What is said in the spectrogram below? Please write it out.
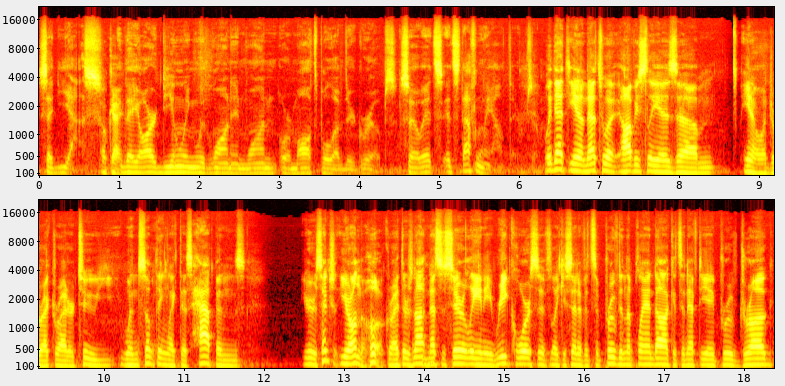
said yes. Okay. They are dealing with one in one or multiple of their groups. So it's it's definitely out there. So. Well, that's you know that's what obviously is um, you know a direct writer too. When something like this happens, you're essentially you're on the hook, right? There's not necessarily any recourse if, like you said, if it's approved in the plan doc, it's an FDA approved drug.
